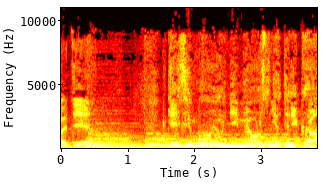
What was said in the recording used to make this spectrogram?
Городе, где зимою не мерзнет река,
